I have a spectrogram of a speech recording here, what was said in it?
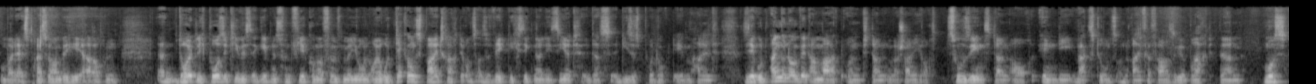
und bei der Espresso haben wir hier auch ein ähm, deutlich positives Ergebnis von 4,5 Millionen Euro Deckungsbeitrag, der uns also wirklich signalisiert, dass dieses Produkt eben halt sehr gut angenommen wird am Markt und dann wahrscheinlich auch zusehends dann auch in die Wachstums- und Reifephase gebracht werden muss.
